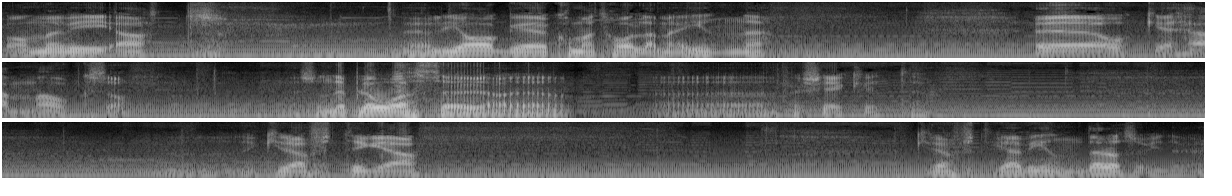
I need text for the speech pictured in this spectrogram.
kommer vi att eller jag kommer att hålla mig inne. Och hemma också. Som det blåser förskräckligt kraftiga kraftiga vindar och så vidare.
